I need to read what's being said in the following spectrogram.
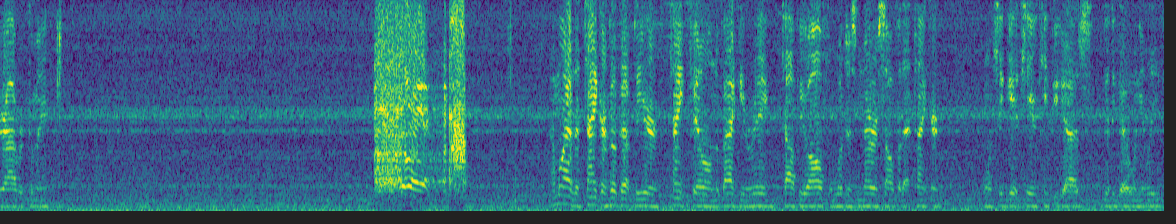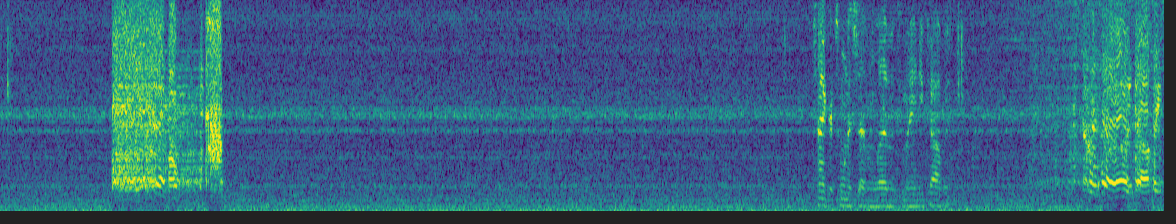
driver. Go ahead. I'm gonna have the tanker hook up to your tank fill on the back of your rig, top you off, and we'll just nurse off of that tanker. Once it gets here, keep you guys good to go when you leave. Tanker twenty-seven eleven, command, you copy? Twenty-seven, copy.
